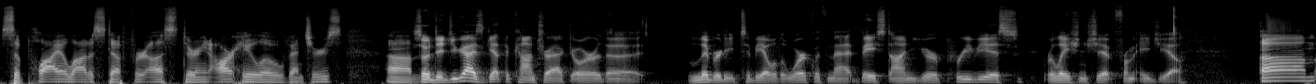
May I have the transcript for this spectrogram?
supply a lot of stuff for us during our Halo ventures. Um, so did you guys get the contract or the liberty to be able to work with Matt based on your previous relationship from AGL? Um,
